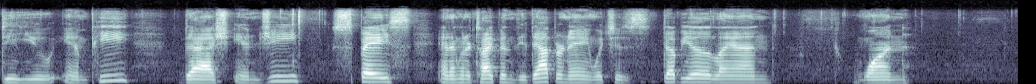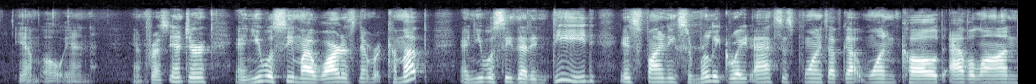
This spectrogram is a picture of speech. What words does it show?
DUMP dash NG space, and I'm going to type in the adapter name, which is WLAN 1 MON and press enter and you will see my wireless network come up and you will see that indeed it's finding some really great access points. I've got one called Avalon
